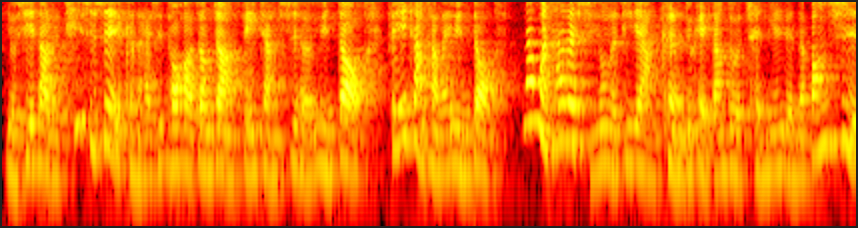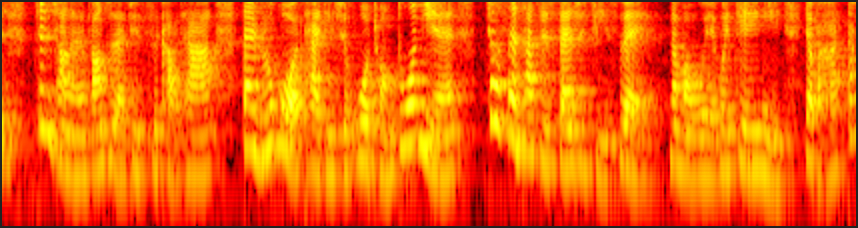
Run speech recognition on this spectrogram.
有些到了七十岁，可能还是头好胀胀，非常适合运动，非常常在运动。那么他的使用的剂量可能就可以当做成年人的方式、正常人的方式来去思考它。但如果他已经是卧床多年，就算他是三十几岁，那么我也会建议你要把它当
